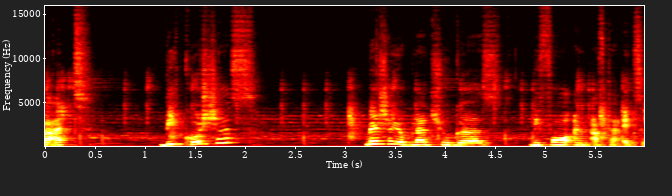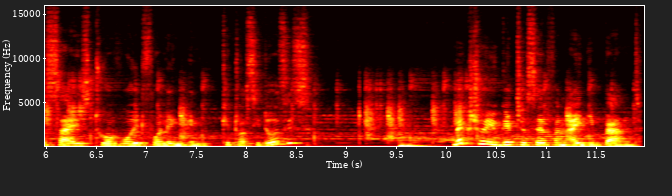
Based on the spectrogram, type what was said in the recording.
but be cautious. Measure your blood sugars before and after exercise to avoid falling in ketoacidosis. Make sure you get yourself an ID band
